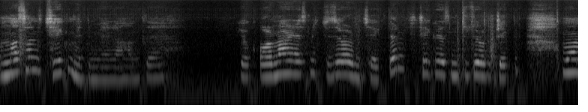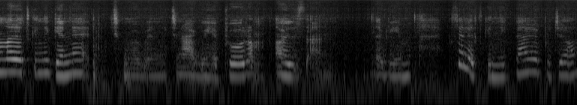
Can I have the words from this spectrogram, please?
Ondan sonra çekmedim herhalde. Yok orman resmi çiziyorum çektim. Çiçek resmi çiziyorum çektim. Ama onlar etkinlik yerine çıkmıyor benim için. Her gün yapıyorum. O yüzden ne bileyim güzel etkinlikler yapacağım.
